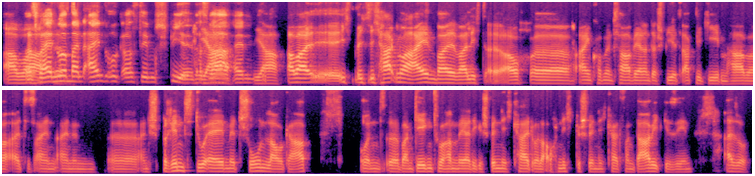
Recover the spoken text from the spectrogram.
Aber, das war ja nur mein Eindruck aus dem Spiel. Das ja, war ein ja, aber ich, ich, ich hake nur ein, weil, weil ich äh, auch äh, einen Kommentar während des Spiels abgegeben habe, als es ein, einen, äh, ein Sprint-Duell mit Schonlau gab. Und äh, beim Gegentor haben wir ja die Geschwindigkeit oder auch Nicht-Geschwindigkeit von David gesehen. Also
